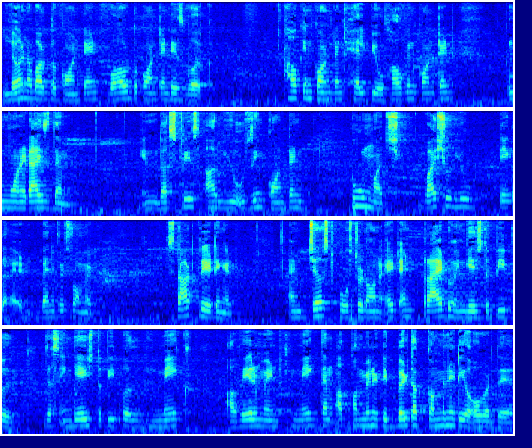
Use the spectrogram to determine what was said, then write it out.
Learn about the content how the content is work. How can content help you? How can content monetize them. Industries are using content too much. Why should you take benefits from it? Start creating it and just post it on it and try to engage the people. Just engage the people make awareness make them a community build a community over there.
